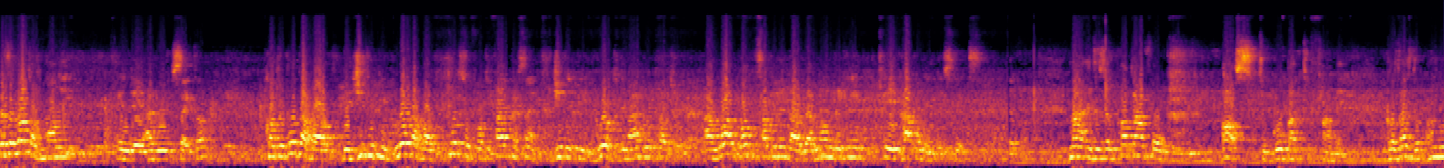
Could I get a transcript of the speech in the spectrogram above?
There's a lot of money in the agri sector. Contribute about the GDP growth about close to 45% GDP growth in agriculture. And what, what's happening now? We are not making it happen in the states. Now it is important for us to go back to farming because that's the only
